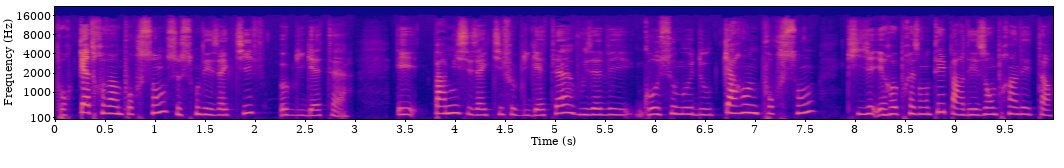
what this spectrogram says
pour 80%, ce sont des actifs obligataires. Et parmi ces actifs obligataires, vous avez grosso modo 40% qui est représenté par des emprunts d'État.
